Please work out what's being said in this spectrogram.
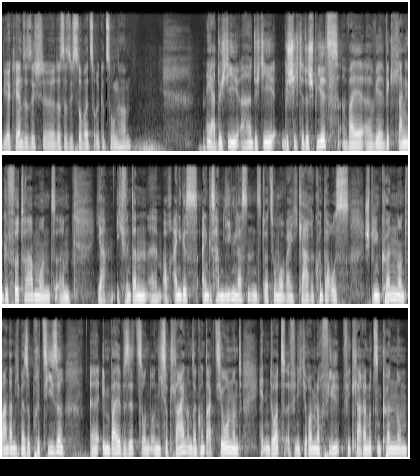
wie erklären Sie sich, äh, dass Sie sich so weit zurückgezogen haben? Naja, durch die, äh, durch die Geschichte des Spiels, weil äh, wir wirklich lange geführt haben und ähm, ja, ich finde dann ähm, auch einiges, einiges haben liegen lassen in Situationen, wo wir eigentlich klare Konter ausspielen können und waren dann nicht mehr so präzise äh, im Ballbesitz und, und nicht so klar in unseren Konteraktionen und hätten dort, äh, finde ich, die Räume noch viel, viel klarer nutzen können, um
